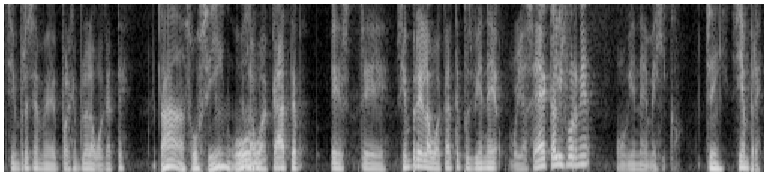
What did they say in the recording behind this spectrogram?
siempre se me, por ejemplo, el aguacate. Ah, eso sí. Oh. El aguacate, este, siempre el aguacate pues viene o ya sea de California o viene de México. Sí. Siempre,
